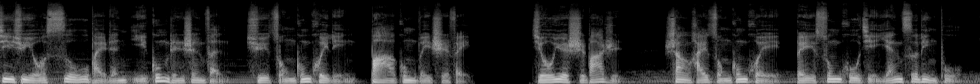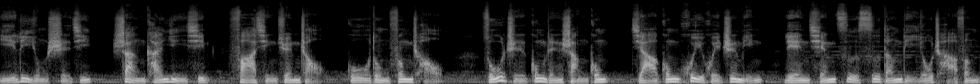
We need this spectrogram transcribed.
继续有四五百人以工人身份去总工会领罢工维持费。九月十八日，上海总工会被淞沪界严司令部以利用时机擅刊印信、发行捐照、鼓动风潮、阻止工人上工、假工会会之名、敛钱自私等理由查封。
